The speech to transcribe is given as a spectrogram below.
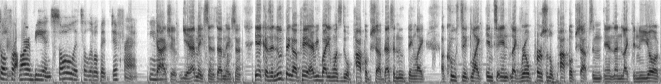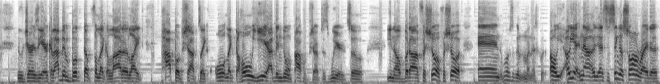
So for R and B and soul, it's a little bit different. You know, Got you. Yeah, that makes sense. That makes sense. Yeah, because the new thing up here, everybody wants to do a pop up shop. That's a new thing, like acoustic, like into in like real personal pop up shops in, in, like the New York, New Jersey area. Because I've been booked up for like a lot of like pop up shops, like all like the whole year. I've been doing pop up shops. It's weird. So you know, but um, for sure, for sure. And what was the good my next question? Oh yeah, oh yeah. Now as a singer songwriter.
